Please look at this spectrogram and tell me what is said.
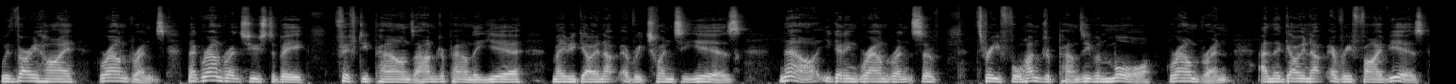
with very high ground rents. Now, ground rents used to be fifty pounds, hundred pound a year, maybe going up every twenty years. Now you're getting ground rents of three, four hundred pounds, even more ground rent, and they're going up every five years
